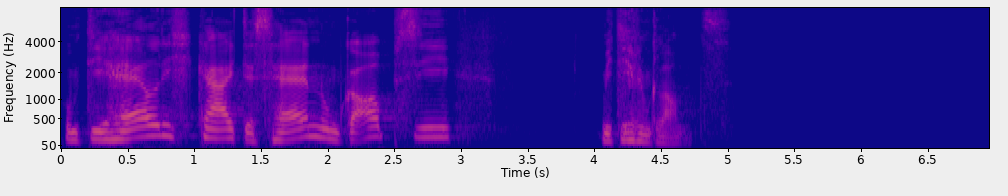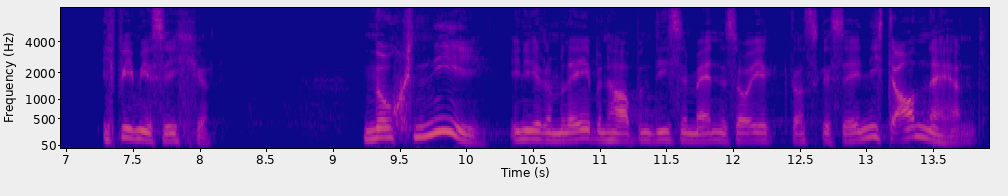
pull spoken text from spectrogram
und die Herrlichkeit des Herrn umgab sie mit ihrem Glanz. Ich bin mir sicher, noch nie in ihrem Leben haben diese Männer so etwas gesehen, nicht annähernd.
